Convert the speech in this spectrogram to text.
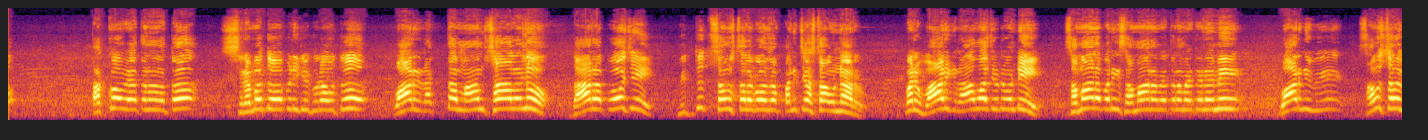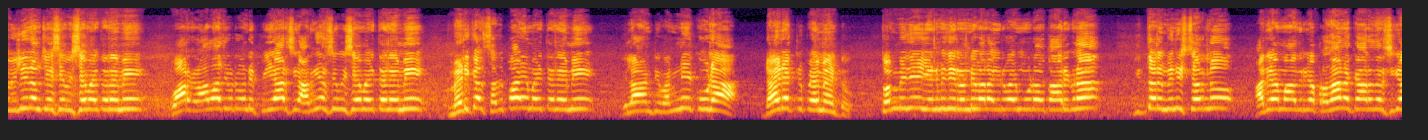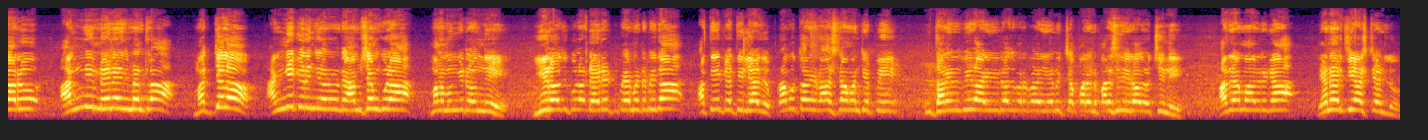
తక్కువ వేతనాలతో శ్రమ దోపిడీకి గురవుతూ వారి రక్త మాంసాలను దారపోసి విద్యుత్ సంస్థల కోసం పనిచేస్తూ ఉన్నారు. మరి వారికి రావాల్సినటువంటి సమాన పనికి సమాన వేతనం అయితేనేమి? వారిని వి- సంస్థలు విలీనం చేసే విషయం అయితేనేమి? వారికి రావాల్సినటువంటి పిఆర్సీ అరియర్సీ విషయం అయితేనేమి? మెడికల్ సదుపాయం అయితేనేమి? ఇలాంటివన్నీ కూడా డైరెక్ట్ పేమెంట్ తొమ్మిది ఎనిమిది రెండు వేల ఇరవై మూడవ తారీఖున ఇద్దరు మినిస్టర్లు అదే మాదిరిగా ప్రధాన కార్యదర్శి గారు అన్ని మేనేజ్మెంట్ల మధ్యలో అంగీకరించినటువంటి అంశం కూడా మన ముంగిట ఉంది. ఈ రోజు కూడా డైరెక్ట్ పేమెంట్ మీద అతీగతి లేదు. ప్రభుత్వానికి రాసినామని చెప్పి దాని మీద ఈ రోజు వరకు కూడా ఏమి చెప్పలేని పరిస్థితి ఈరోజు రోజు వచ్చింది. అదే మాదిరిగా ఎనర్జీ అసిస్టెంట్లు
